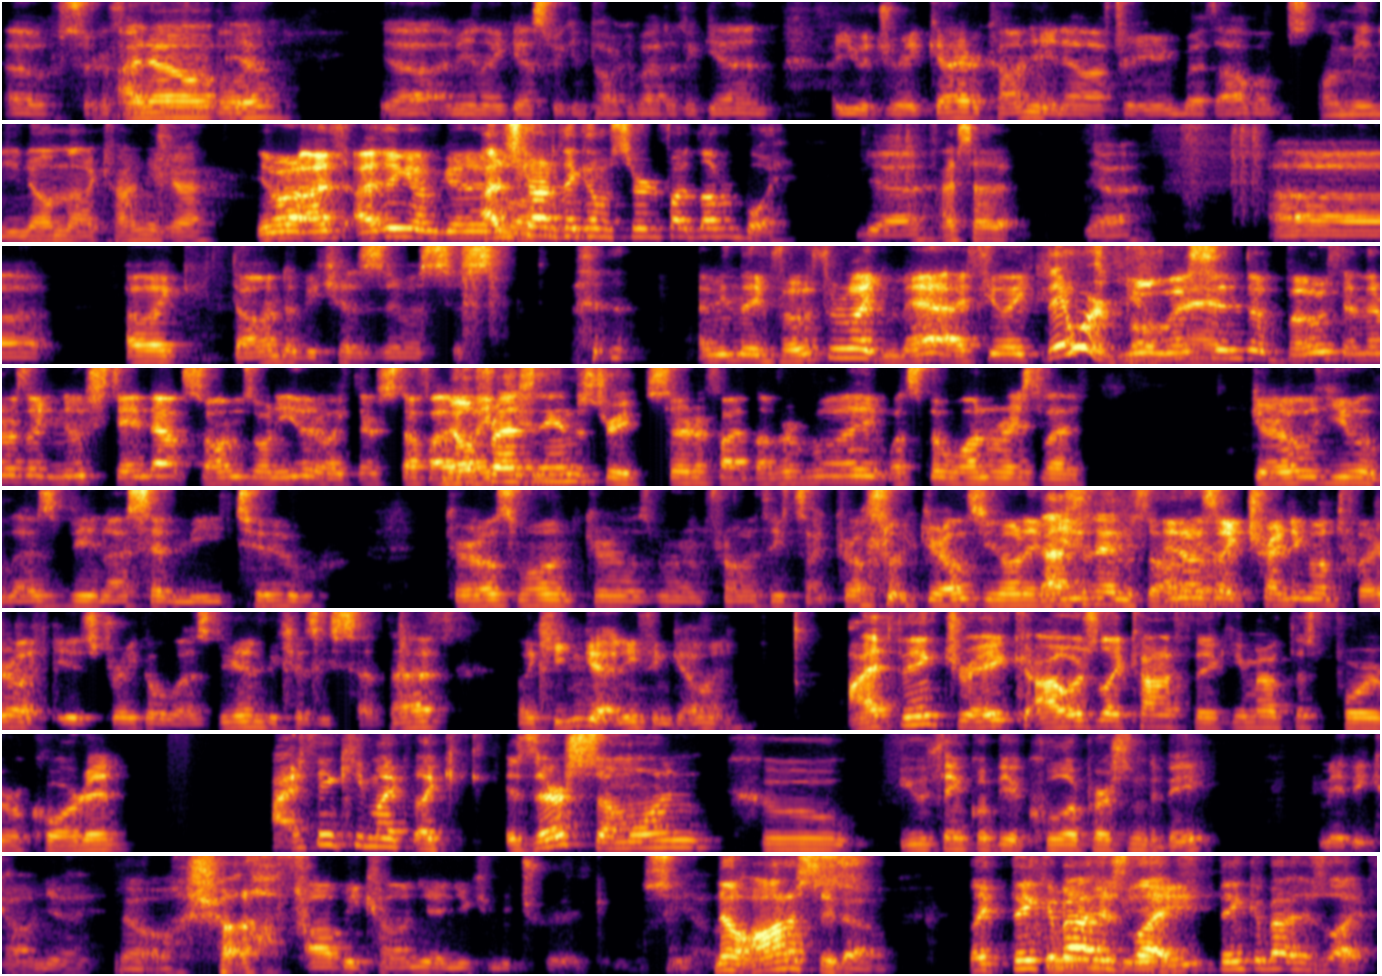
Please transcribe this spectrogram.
Oh, certified. I know. Yeah. Yeah, I mean, I guess we can talk about it again. Are you a Drake guy or Kanye now after hearing both albums? I mean, you know, I'm not a Kanye guy. You know what? I, I think I'm gonna. I just gotta um, think I'm a certified lover boy. Yeah, I said it. yeah. Uh, I like Donda because it was just. I mean, they both were like meh. I feel like They weren't you both listened to both, and there was like no standout songs on either. Like there's stuff I no like friends in the industry. Certified Lover Boy. What's the one where he's like, "Girl, you a lesbian?" I said, "Me too." Girls want girls where I'm from. I think it's like girls want girls. You know what I That's mean? the name of the song. and it was like trending on Twitter, like, is Drake a lesbian? Because he said that. Like he can get anything going. I think Drake, I was like kind of thinking about this before we recorded. I think he might like, is there someone who you think would be a cooler person to be? Maybe Kanye. No, shut up. I'll be Kanye and you can be Drake. and We'll see No, goes. honestly though. Like think about his be. life. Think about his life.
